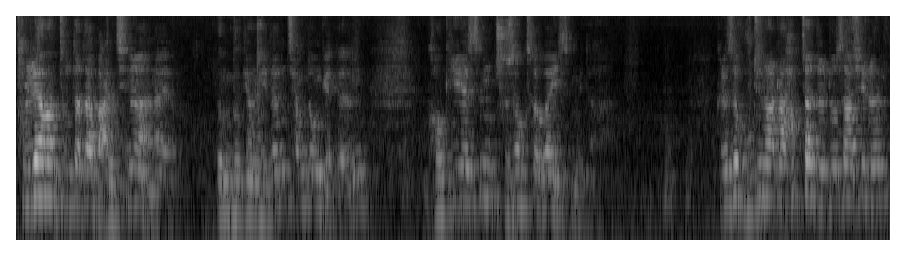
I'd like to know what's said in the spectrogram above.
분량은 둘 다 다 많지는 않아요. 음부경이든 참동계든 거기에 쓴 주석서가 있습니다. 그래서 우리나라 학자들도 사실은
